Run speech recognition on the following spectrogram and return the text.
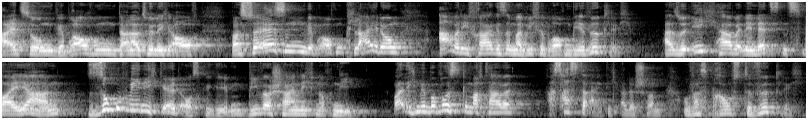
Heizung, wir brauchen dann natürlich auch was zu essen, wir brauchen Kleidung. Aber die Frage ist immer, wie viel brauchen wir wirklich? Also ich habe in den letzten zwei Jahren so wenig Geld ausgegeben wie wahrscheinlich noch nie, weil ich mir bewusst gemacht habe, was hast du eigentlich alles schon und was brauchst du wirklich?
